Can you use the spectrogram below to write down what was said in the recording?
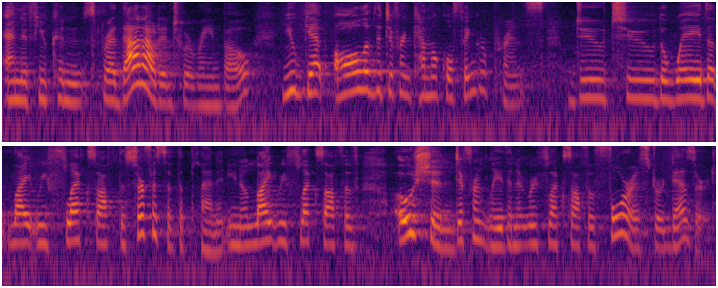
and if you can spread that out into a rainbow, you get all of the different chemical fingerprints due to the way that light reflects off the surface of the planet. You know, light reflects off of ocean differently than it reflects off of forest or desert.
